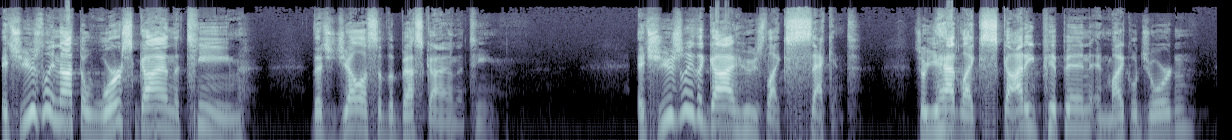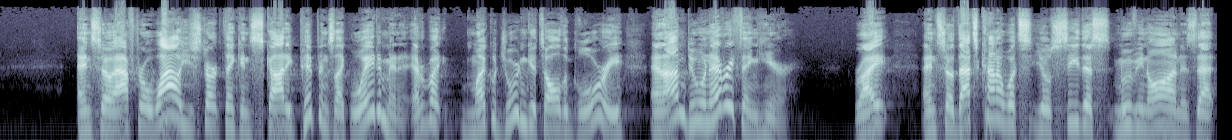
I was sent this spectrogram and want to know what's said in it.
it's usually not the worst guy on the team that's jealous of the best guy on the team. It's usually the guy who's like second. So you had like Scottie Pippen and Michael Jordan. And so after a while, you start thinking Scottie Pippen's like, wait a minute, everybody, Michael Jordan gets all the glory, and I'm doing everything here right? And so that's kind of what's you'll see this moving on is that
